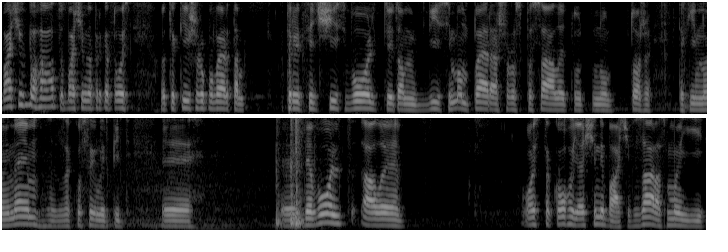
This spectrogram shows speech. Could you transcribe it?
Бачив багато. Бачив, наприклад, ось отакий шуруповерт там 36 вольт, там 8 ампер аж розписали. Тут ну, теж такий нойнейм, закусили під е, е, девольт, але ось такого я ще не бачив. Зараз ми її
